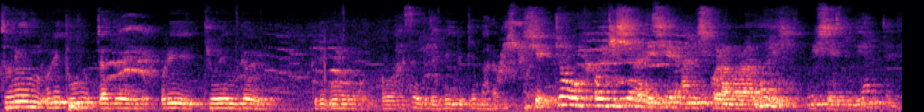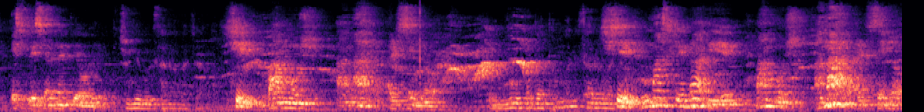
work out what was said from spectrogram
저는 우리 동역자들, 우리 교인들 그리고 어, 학생들에게 이렇게 말하고 싶어요. Sí, yo hoy quisiera decir a mis colaboradores, mis estudiantes, especialmente hoy, 주님을 사랑하자. sí, vamos a amar al Señor. 무엇보다 더 많이 사랑하자. Sí, más que nadie, vamos a amar al Señor.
